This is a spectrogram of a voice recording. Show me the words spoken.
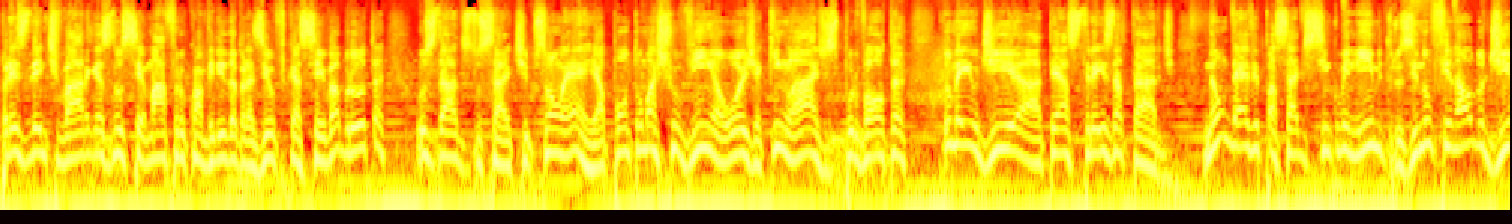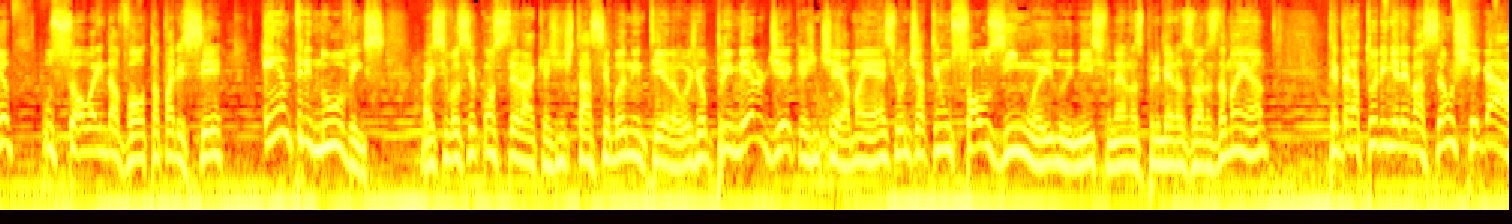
Presidente Vargas no semáforo com a Avenida Brasil fica Seiva Bruta. Os dados do site YR apontam uma chuvinha hoje aqui em Lages por volta do meio-dia até as três da tarde. Não deve passar de 5 milímetros e no final do dia o sol ainda volta a aparecer entre nuvens. Mas se você considerar que a gente está a semana inteira, hoje é o primeiro dia que a gente amanhece, onde já tem um solzinho aí no início, né? Nas primeiras horas da manhã. Temperatura em elevação chega a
